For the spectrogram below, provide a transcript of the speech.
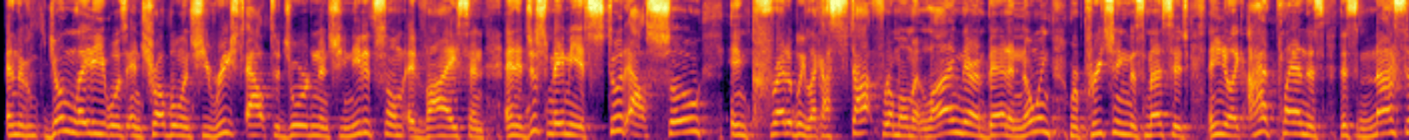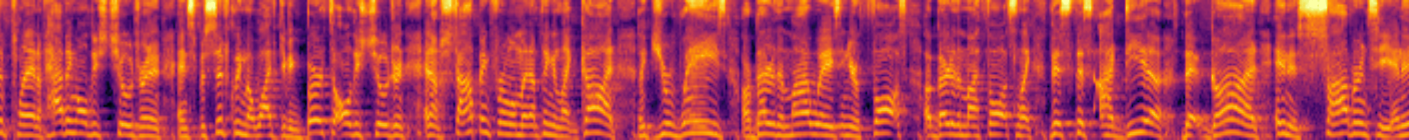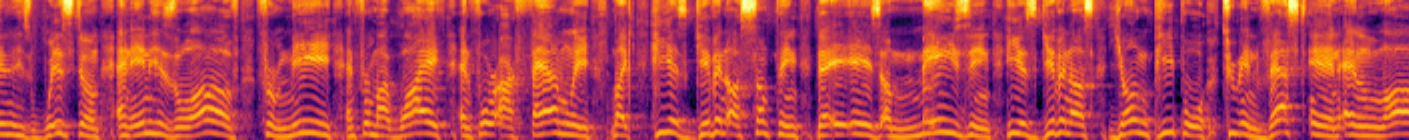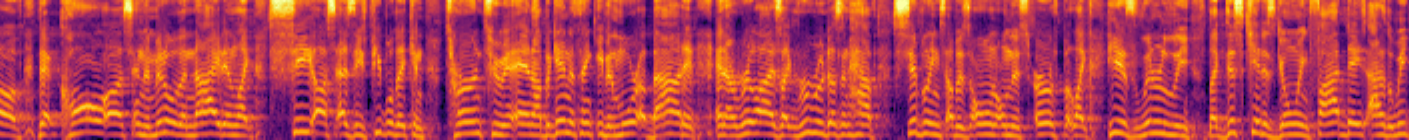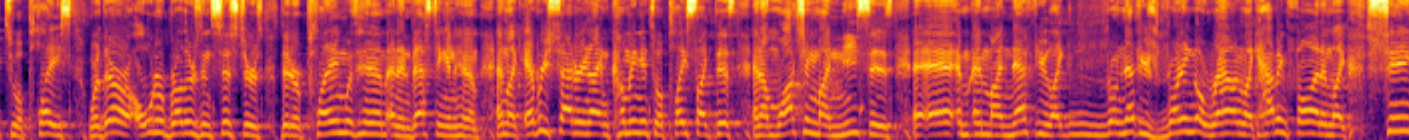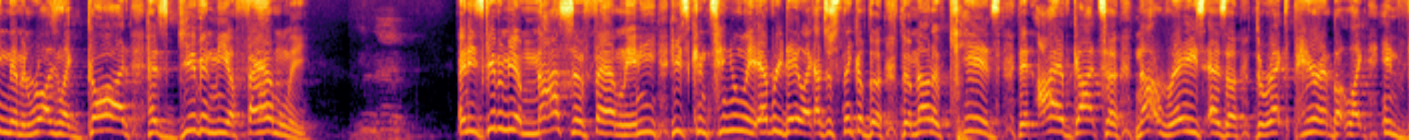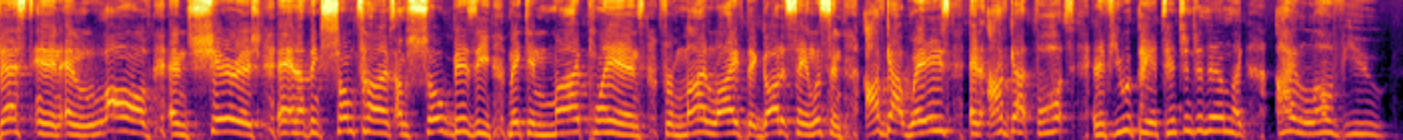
And the young lady was in trouble and she reached out to Jordan and she needed some advice. And, and it just made me, it stood out so incredibly. Like I stopped for a moment lying there in bed and knowing we're preaching this message. And you know, like I have planned this, this massive plan of having all these children and, and specifically my wife giving birth to all these children. And I'm stopping for a moment. I'm thinking like, God, like your ways are better than my ways and your thoughts are better than my thoughts. And like this, this idea that God in his sovereignty and in his wisdom and in his love for me and for my wife and for our family. Like, He has given us something that is amazing. He has given us young people to invest in and love that call us in the middle of the night and like see us as these people they can turn to. And I began to think even more about it. And I realized like Ruru doesn't have siblings of his own on this earth, but like he is literally like this kid is going five days out of the week to a place where there are older brothers and sisters that are playing with him and investing in him. And like every Saturday night, I'm coming into a place like this and I'm watching my nieces and my nephew, like nephews running around, like having fun and like seeing them and realizing like God has given me a family. Amen. And he's given me a massive family, and he, he's continually every day. Like, I just think of the, the amount of kids that I have got to not raise as a direct parent, but like invest in and love and cherish. And I think sometimes I'm so busy making my plans for my life that God is saying, listen, I've got ways and I've got thoughts, and if you would pay attention to them, like, I love you.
